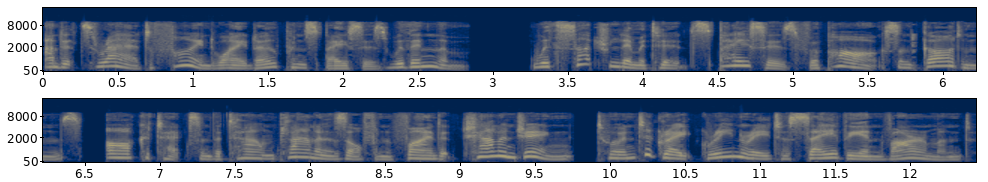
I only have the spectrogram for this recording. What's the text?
and it's rare to find wide open spaces within them. With such limited spaces for parks and gardens, architects and the town planners often find it challenging to integrate greenery to save the environment.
